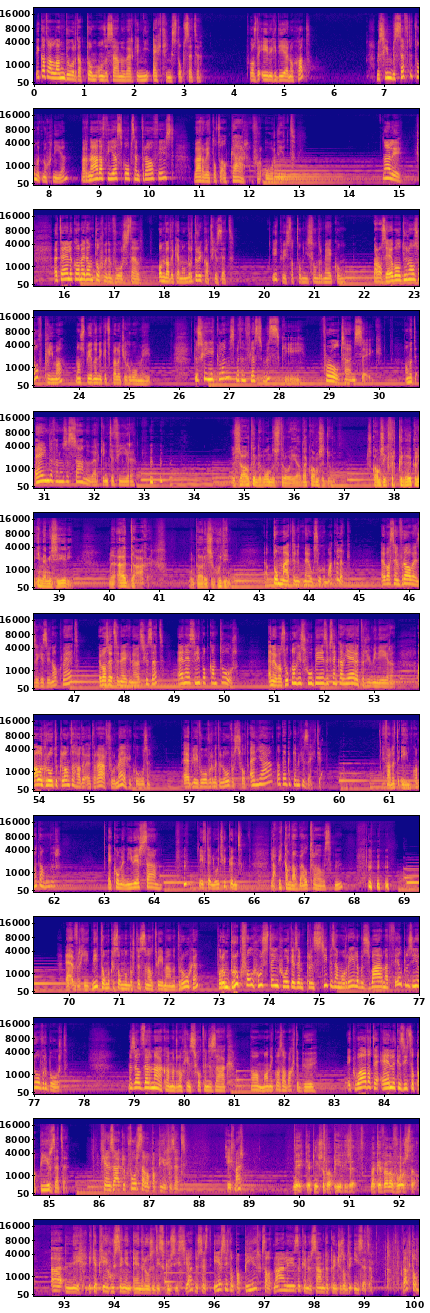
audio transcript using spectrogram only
Ik had al lang door dat Tom onze samenwerking niet echt ging stopzetten. Ik was de enige die hij nog had. Misschien besefte Tom het nog niet, hè? maar na dat fiasco op zijn trouwfeest waren wij tot elkaar veroordeeld. Allee, uiteindelijk kwam hij dan toch met een voorstel, omdat ik hem onder druk had gezet. Ik wist dat Tom niet zonder mij kon. Maar als hij wou doen alsof, prima, dan speelde ik het spelletje gewoon mee. Dus ging ik langs met een fles whisky, for old time's sake, om het einde van onze samenwerking te vieren. Zout in de wonden strooien, ja, dat kwam ze doen. Ze kwam zich verkneukelen in mijn miserie. Mij uitdagen. Want daar is ze goed in. Ja, Tom maakte het mij ook zo gemakkelijk. Hij was zijn vrouw en zijn gezin al kwijt. Hij was uit zijn eigen huis gezet. En hij sliep op kantoor. En hij was ook nog eens goed bezig zijn carrière te ruïneren. Alle grote klanten hadden uiteraard voor mij gekozen. Hij bleef over met een overschot. En ja, dat heb ik hem gezegd, ja. En van het een kwam het ander. Hij kon mij niet weerstaan. Heeft hij nooit gekund. Ja, wie kan dat wel trouwens? Hm? en vergeet niet, Tommeke stond ondertussen al twee maanden droog. Hè? Voor een broek vol goesting gooit hij zijn principes en morele bezwaar met veel plezier overboord. Maar zelfs daarna kwam er nog geen schot in de zaak. Oh man, ik was al wachten beu. Ik wou dat hij eindelijk eens iets op papier zette. Geen zakelijk voorstel op papier gezet. Geef maar. Nee, ik heb niks op papier gezet. Maar ik heb wel een voorstel. Uh, nee, ik heb geen goesting in eindeloze discussies. Ja? Dus het eerst iets op papier, ik zal het nalezen, kunnen we samen de puntjes op de i zetten. Dag Tom.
